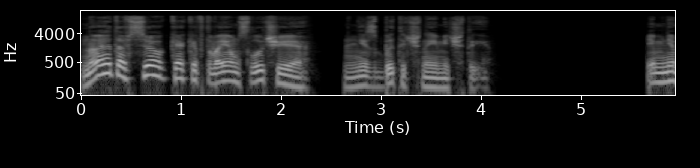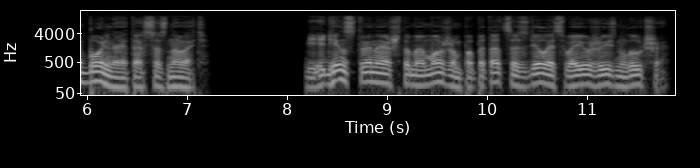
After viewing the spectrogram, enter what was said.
Но это все, как и в твоем случае, несбыточные мечты. И мне больно это осознавать. Единственное, что мы можем, попытаться сделать свою жизнь лучше —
